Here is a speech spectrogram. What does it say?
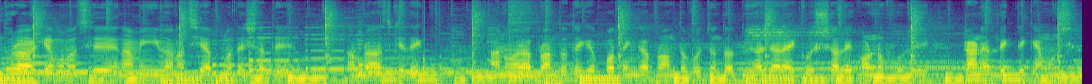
বন্ধুরা, কেমন আছেন? আমি ইভান আছি আপনাদের সাথে। আমরা আজকে দেখ আনোয়ারা প্রান্ত থেকে পতেঙ্গা প্রান্ত পর্যন্ত দুই হাজার একুশ সালে কর্ণফুলী টানেল দেখতে কেমন ছিল?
